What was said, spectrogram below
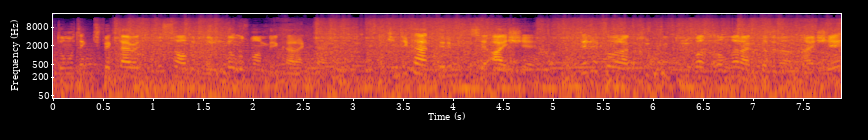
otomatik tüfekler ve toplu saldırılarında uzman bir karakter. İkinci karakterimiz ise Ayşe. Direkt olarak Türk kültürü baz alınarak kazanılan Ayşe,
